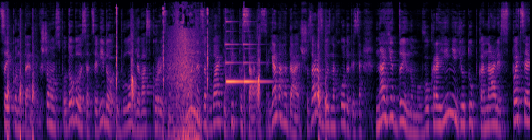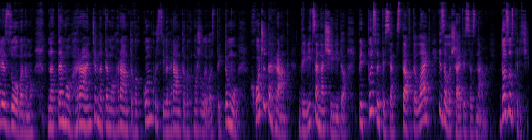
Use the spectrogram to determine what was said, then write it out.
цей контент, якщо вам сподобалося це відео і було для вас корисним. Ну і не забувайте підписатися. Я нагадаю, що зараз ви знаходитеся на єдиному в Україні youtube каналі спеціалізованому на тему грантів, на тему грантових конкурсів і грантових можливостей. Тому хочете грант? Дивіться наші відео, підписуйтеся, ставте лайк і залишайтеся з нами. До зустрічі!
